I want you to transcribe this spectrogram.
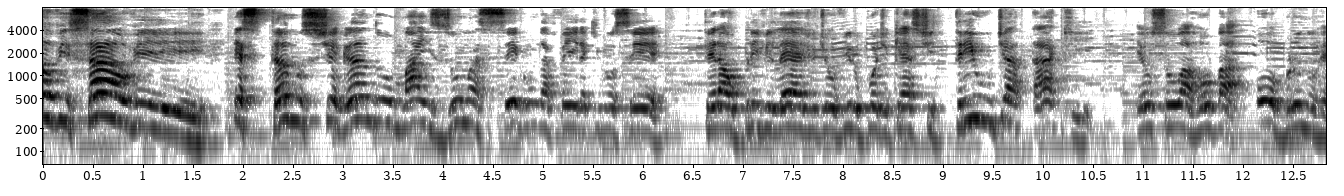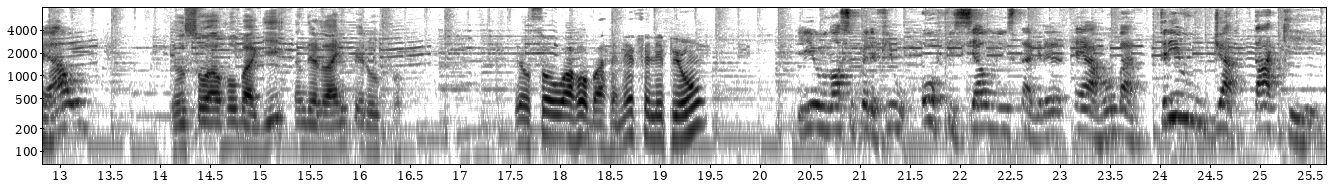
Salve, salve! Estamos chegando mais uma segunda-feira que você terá o privilégio de ouvir o podcast Trio de Ataque. Eu sou o arroba o Bruno Real. Eu sou o arroba Gui underline Perufo. Eu sou o arroba René Felipe 1. E o nosso perfil oficial no Instagram é arroba Trio de Ataque.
